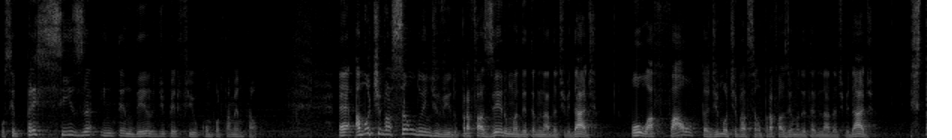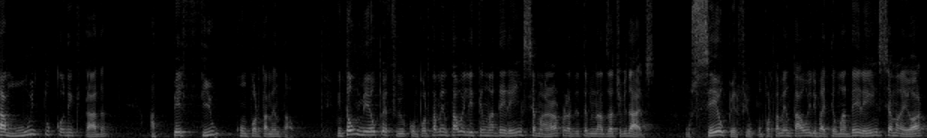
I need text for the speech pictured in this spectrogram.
Você precisa entender de perfil comportamental. É, a motivação do indivíduo para fazer uma determinada atividade, ou a falta de motivação para fazer uma determinada atividade, está muito conectada a perfil comportamental. Então, o meu perfil comportamental ele tem uma aderência maior para determinadas atividades. O seu perfil comportamental ele vai ter uma aderência maior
